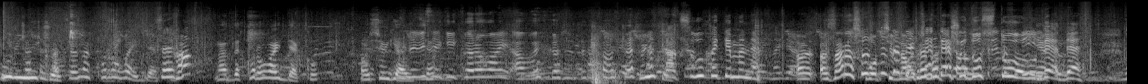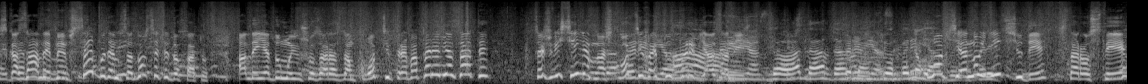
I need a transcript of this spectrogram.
ні, він нічого. Це на коровай йде. Це га? На де коровай деку. Ось у яйця. який каравай, а ви кажете, Так, слухайте мене. А, а зараз хлопців нам треба. Це те, що до столу. Де, де? Сказали, ми все будемо заносити до хату. Але я думаю, що зараз нам хлопців треба перев'язати. Це ж весілля в наш хлопці, хай тут перев'язаний. Да, да, да, да. Все, перев'язуй. Хлопці, а ну йдіть сюди, старости.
